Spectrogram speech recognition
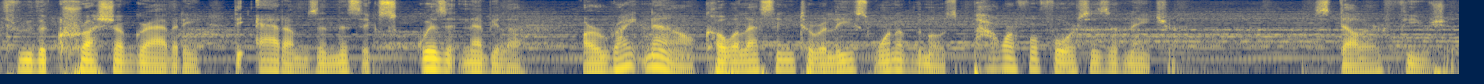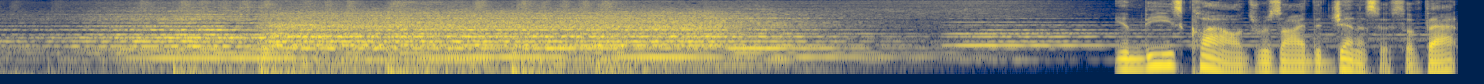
Through the crush of gravity, the atoms in this exquisite nebula are right now coalescing to release one of the most powerful forces of nature stellar fusion. In these clouds reside the genesis of that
